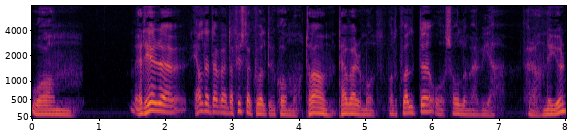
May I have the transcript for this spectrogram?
Og Det her, jeg held at det var det første kvöldet vi kom, og ta, ta var mot, mot kvöldet, og solen var via fra nyer,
